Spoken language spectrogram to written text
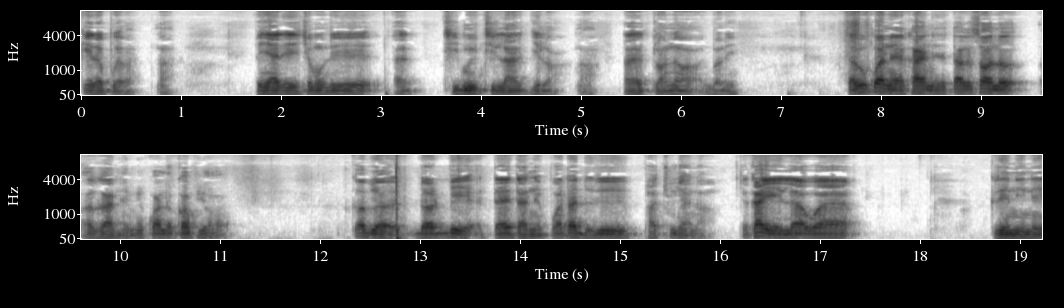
ကေရပွဲပါနော်ပညာဒီချုံဒီအတီမူတီလာကြည်လားနော်အဲလောနော်ဘာလဲတော့ကွာနေခိုင်နေတာကစောလို့အကနေမြကွာလို့ကောက်ပြောကောက်ပြော .b အတဲတာနေပွားတတ်ဒီဖတ်ချူညာနော်တ ကယ်လာဝဂရနီနေ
